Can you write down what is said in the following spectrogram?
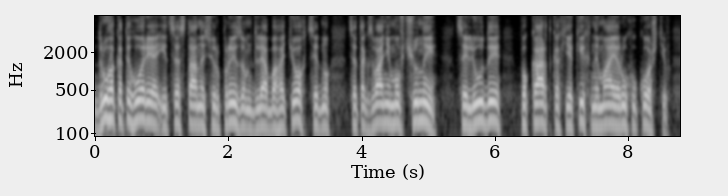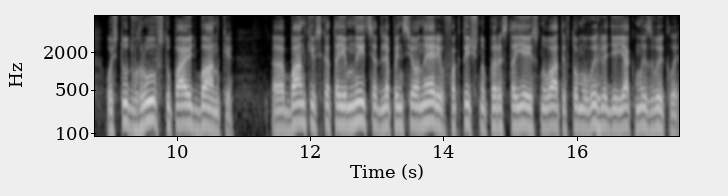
Друга категорія, і це стане сюрпризом для багатьох. Це ну це так звані мовчуни. Це люди, по картках яких немає руху коштів. Ось тут в гру вступають банки. Е, Банківська таємниця для пенсіонерів фактично перестає існувати в тому вигляді, як ми звикли.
